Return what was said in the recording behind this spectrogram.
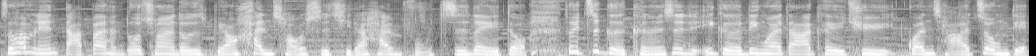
所以他们连打扮很多穿的都是比较汉朝时期的汉服之类的，所以这个可能是一个另外大家可以去观察。重点，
